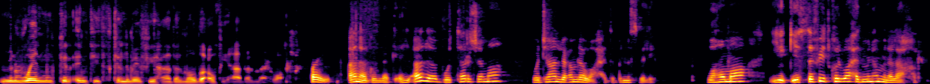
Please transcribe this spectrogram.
من وين ممكن أنت تتكلمين في هذا الموضوع أو في هذا المحور؟ طيب أنا أقول لك الأدب والترجمة وجهان لعملة واحدة بالنسبة لي وهما يستفيد كل واحد منهم من الآخر.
